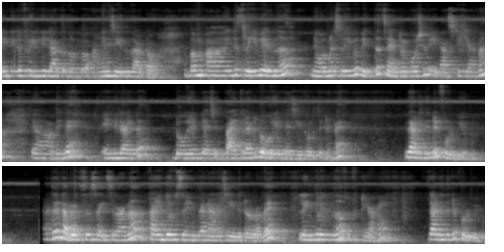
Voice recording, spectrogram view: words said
എൻഡിൽ ഫ്രില്ല് ഇല്ലാത്തതുണ്ടോ? അങ്ങനെ ചെയ്തതാട്ടോ. അപ്പം അതിന്റെ സ്ലീവ് വരുന്നത് normal sleeve with central portion elastic ആണ്. അതിന്റെ എൻഡിലായിട്ട് ഡോറി അറ്റാച്ച് പാക്കിലായിട്ട് ഡോറി അറ്റാച്ച് ചെയ്ത് കൊടുത്തിട്ടുണ്ട്. ഇതാണ് ഇതിന്റെ ഫുൾ വ്യൂ അടുത്ത ഡബിൾ എക്സൽ സൈസിലാണ് കൈൻഡ് ഓഫ് സെയിം തന്നെയാണ് ചെയ്തിട്ടുള്ളത്. ലെങ്ത് വരുന്നത് ഫിഫ്റ്റി ആണ്. ഇതാണ് ഇതിന്റെ ഫുൾ വ്യൂ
